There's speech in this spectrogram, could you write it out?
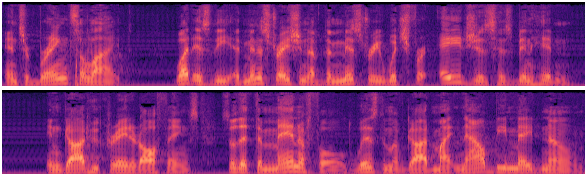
and to bring to light what is the administration of the mystery which for ages has been hidden in God who created all things, so that the manifold wisdom of God might now be made known.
